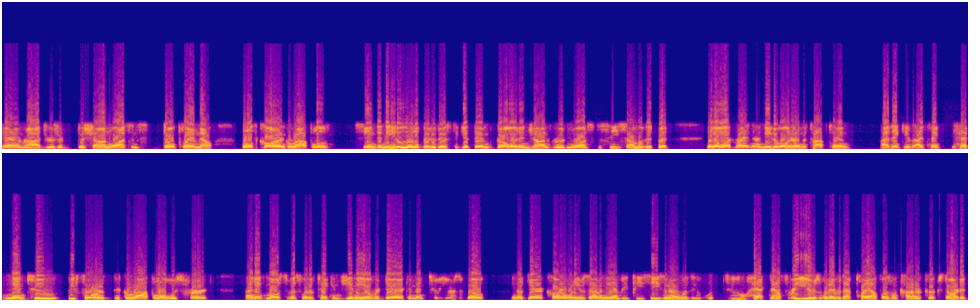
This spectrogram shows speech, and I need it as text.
Aaron Rodgers or Deshaun Watson. Don't play them now. Both Carr and Garoppolo seem to need a little bit of this to get them going, and Jon Gruden wants to see some of it. But you know what? Right now, neither one are in the top ten. I think if, I think heading into before the Garoppolo was hurt, I think most of us would have taken Jimmy over Derek. And then two years ago, you know, Derek Carr when he was having the MVP season, or was it heck now three years, whatever that playoff was when Connor Cook started,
